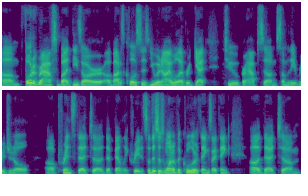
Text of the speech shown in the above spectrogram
um, photographs, but these are about as close as you and I will ever get to perhaps um, some of the original uh, prints that uh, that Bentley created. So this is one of the cooler things I think uh, that um,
